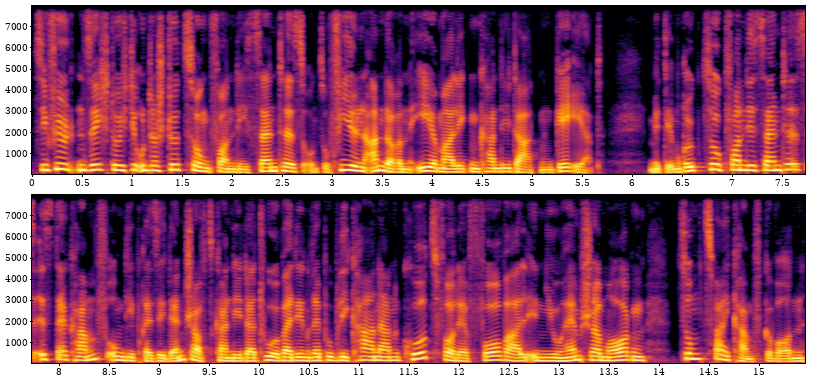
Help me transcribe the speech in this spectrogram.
sie fühlten sich durch die Unterstützung von DeSantis und so vielen anderen ehemaligen Kandidaten geehrt. Mit dem Rückzug von DeSantis ist der Kampf um die Präsidentschaftskandidatur bei den Republikanern kurz vor der Vorwahl in New Hampshire morgen zum Zweikampf geworden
